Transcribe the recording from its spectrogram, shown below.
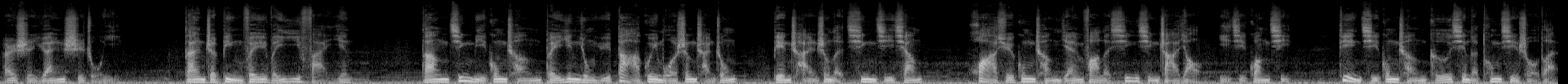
而是原始主义。但这并非唯一反应。当精密工程被应用于大规模生产中，便产生了轻机枪；化学工程研发了新型炸药以及光气；电气工程革新了通信手段，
